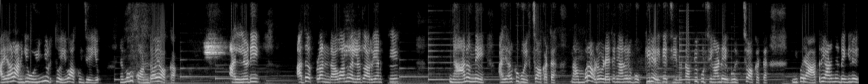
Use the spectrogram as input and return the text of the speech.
അയാളാണെങ്കിൽ ഒഴിഞ്ഞെടുത്ത് ഒഴിവാക്കും ചെയ്യും. നമുക്ക് കൊണ്ടുപോയി നോക്കാം. അല്ലടി അത് എപ്പോഴാ ഉണ്ടാവാന്ന് വല്ലതും അറിയാൻ എനിക്ക്? ഞാനൊന്നേ അയാൾക്ക് വിളിച്ചു നോക്കട്ടെ. നമ്പർ അവിടെ ഇവിടെയായിട്ട് ഞാനൊരു ബുക്കിൽ എഴുതി വെച്ചിരുന്നു. തപ്പി പിടിച്ചിങ്ങാണ്ടേ വിളിച്ചു നോക്കട്ടെ. ഇനിയിപ്പോ രാത്രിയാണെന്നുണ്ടെങ്കിൽ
